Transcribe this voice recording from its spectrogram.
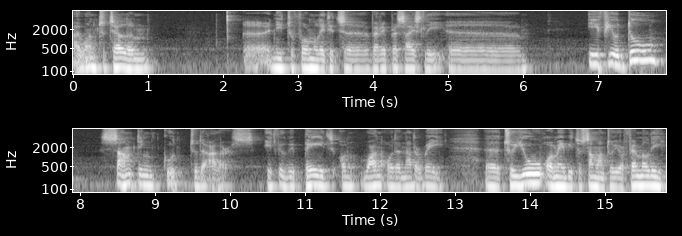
I want to tell them. Uh, I need to formulate it uh, very precisely. Uh, if you do something good to the others, it will be paid on one or another way uh, to you or maybe to someone to your family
